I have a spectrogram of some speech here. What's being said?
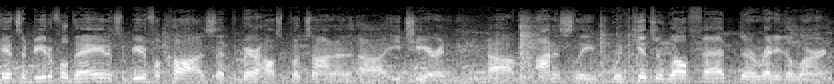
it's a beautiful day and it's a beautiful cause that the Barrel House puts on uh, each year. And um, honestly, when kids are well fed, they're ready to learn.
